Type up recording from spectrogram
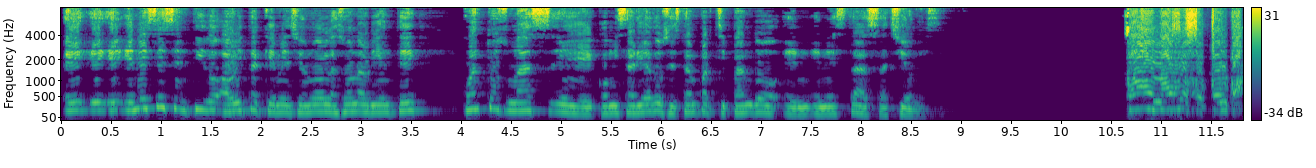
Eh, eh, en ese sentido, ahorita que mencionó la zona oriente, ¿cuántos más eh, comisariados están participando en, en estas acciones? Son más de 70.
